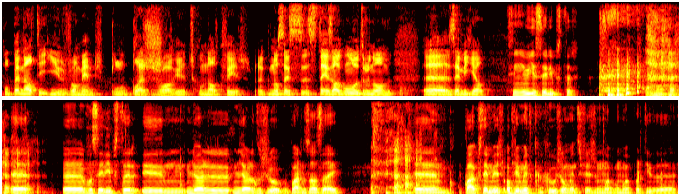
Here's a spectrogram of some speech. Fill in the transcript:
pelo penalti e o João Mendes pelo, pela joga descomunal que fez. Não sei se, se tens algum outro nome, eh, Zé Miguel. Sim, eu ia ser hipster. Eh, eh, vou ser hipster. eh, melhor, melhor do jogo, Barnes Ozei. Eh, pá, gostei mesmo. Obviamente que, que o João Mendes fez uma, uma partida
